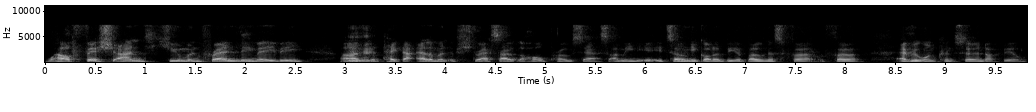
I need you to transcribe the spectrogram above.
well fish and human friendly maybe uh, mm-hmm. to take that element of stress out the whole process. I mean it's only got to be a bonus for for everyone concerned i feel.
